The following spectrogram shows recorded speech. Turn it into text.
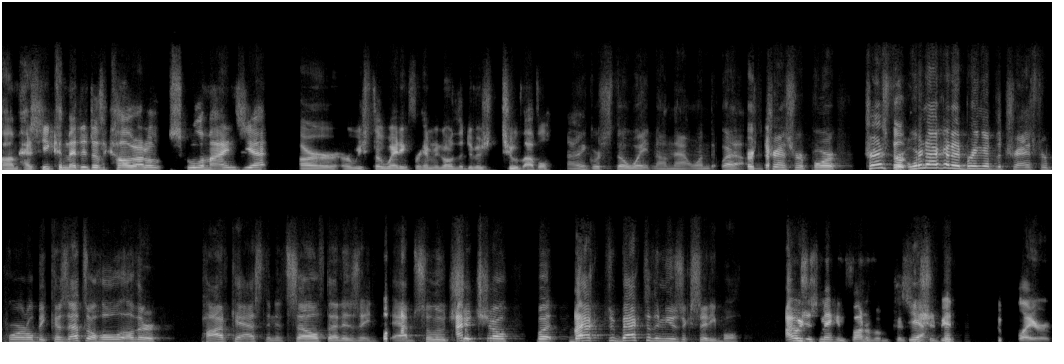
Um, has he committed to the Colorado School of Mines yet, or are we still waiting for him to go to the Division two level? I think we're still waiting on that one. Well, the transfer portal. Transfer. Oh. We're not going to bring up the transfer portal because that's a whole other podcast in itself. That is a absolute I- shit show. But back to back to the Music City Bowl. I was just making fun of him because he should be a player.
